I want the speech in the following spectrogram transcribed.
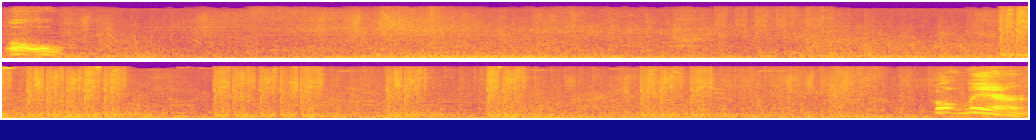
oh. oh. Nog meer.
